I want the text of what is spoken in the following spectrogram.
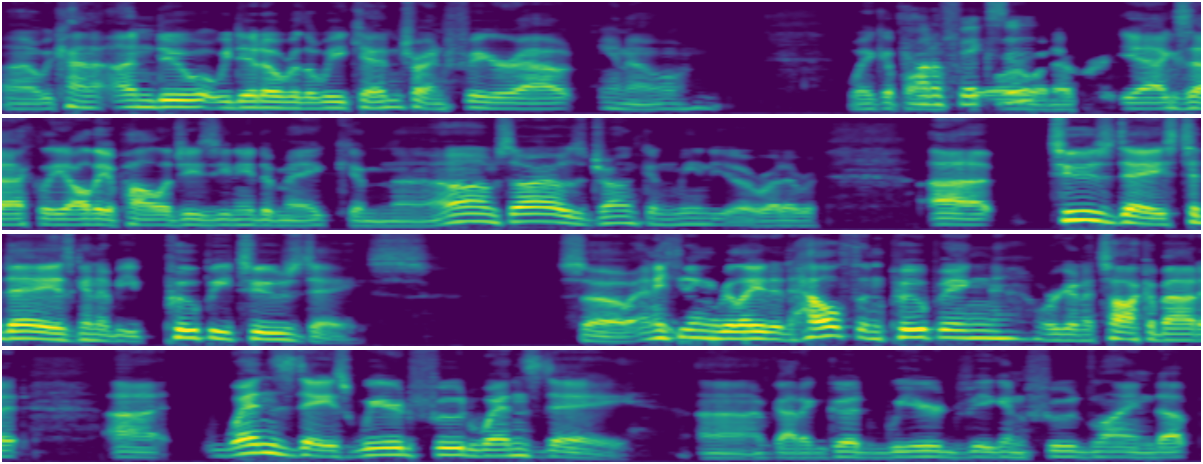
uh we kind of undo what we did over the weekend try and figure out you know wake up How on to the fix floor or whatever yeah exactly all the apologies you need to make and uh, oh i'm sorry i was drunk and mean to you or whatever uh tuesdays today is going to be poopy tuesdays so anything related health and pooping we're going to talk about it uh, Wednesdays, Weird Food Wednesday. Uh, I've got a good weird vegan food lined up.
